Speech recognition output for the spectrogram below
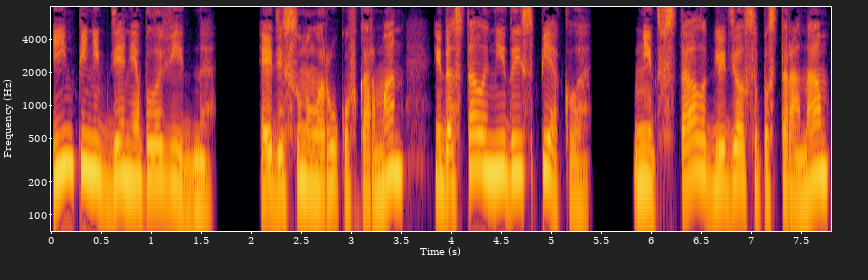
Импи нигде не было видно. Эдди сунула руку в карман и достала Нида из пекла. Нид встал, гляделся по сторонам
